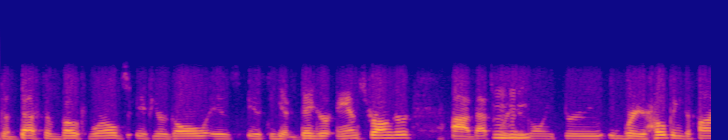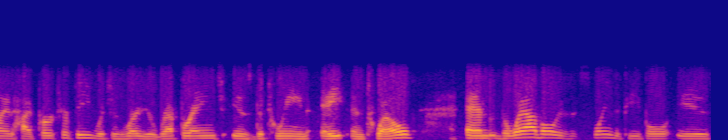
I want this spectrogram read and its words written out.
the best of both worlds, if your goal is is to get bigger and stronger, uh, that's where mm-hmm. you're going through where you're hoping to find hypertrophy, which is where your rep range is between eight and twelve. And the way I've always explained to people is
